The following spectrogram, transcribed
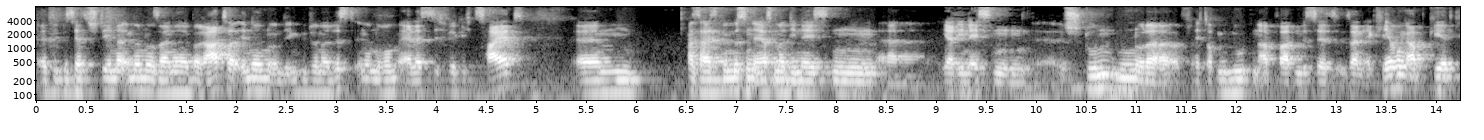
äh, bis jetzt stehen da immer nur seine BeraterInnen und irgendwie JournalistInnen rum. Er lässt sich wirklich Zeit. Ähm, das heißt, wir müssen erstmal die nächsten, äh, ja, die nächsten äh, Stunden oder vielleicht auch Minuten abwarten, bis er seine Erklärung abgeht.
